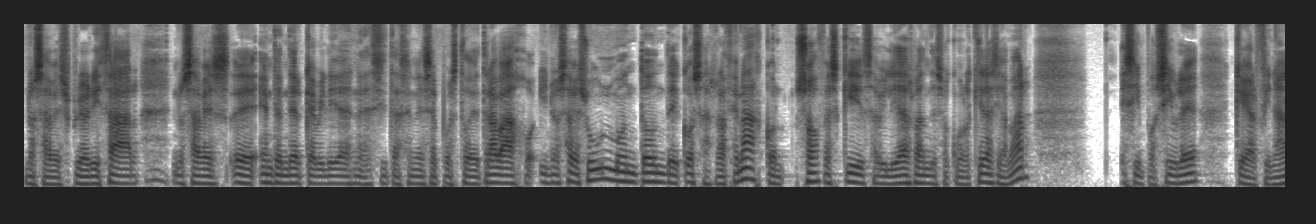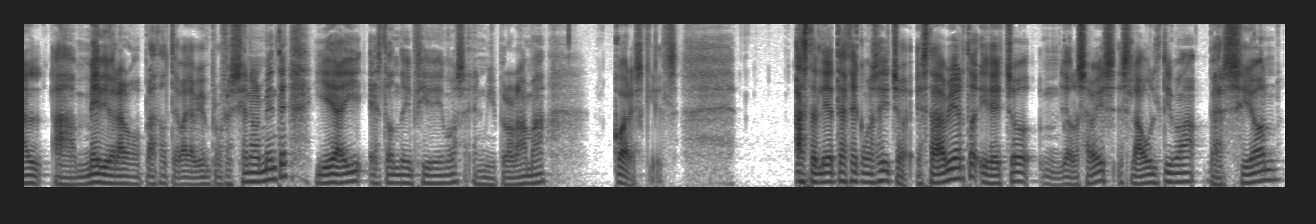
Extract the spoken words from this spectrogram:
no sabes priorizar, no sabes eh, entender qué habilidades necesitas en ese puesto de trabajo y no sabes un montón de cosas relacionadas con soft skills, habilidades blandas o como lo quieras llamar, es imposible que al final a medio y largo plazo te vaya bien profesionalmente y ahí es donde incidimos en mi programa Core Skills. Hasta el día 13, como os he dicho, está abierto y de hecho, ya lo sabéis, es la última versión,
